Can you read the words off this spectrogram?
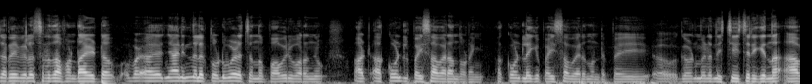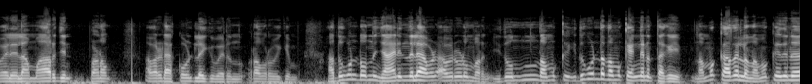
ചെറിയ വിലസ്ഥിരത ഫണ്ടായിട്ട് ഞാൻ ഇന്നലെ തൊടുപുഴ ചെന്നപ്പോൾ അവർ പറഞ്ഞു അക്കൗണ്ടിൽ പൈസ വരാൻ തുടങ്ങി. അക്കൗണ്ടിലേക്ക് പൈസ വരുന്നുണ്ട്. ഇപ്പോൾ ഈ ഗവൺമെന്റ് നിശ്ചയിച്ചിരിക്കുന്ന ആ വിലയിൽ ആ മാർജിൻ പണം അവരുടെ അക്കൗണ്ടിലേക്ക് വരുന്നു റബ്ബർ വയ്ക്കുമ്പോൾ അതുകൊണ്ടൊന്നും ഞാൻ ഇന്നലെ അവ- അവരോടും പറഞ്ഞു ഇതൊന്നും നമുക്ക് ഇതുകൊണ്ട് നമുക്ക് എങ്ങനെ തകയും? നമുക്കതല്ല നമുക്കിതിന്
